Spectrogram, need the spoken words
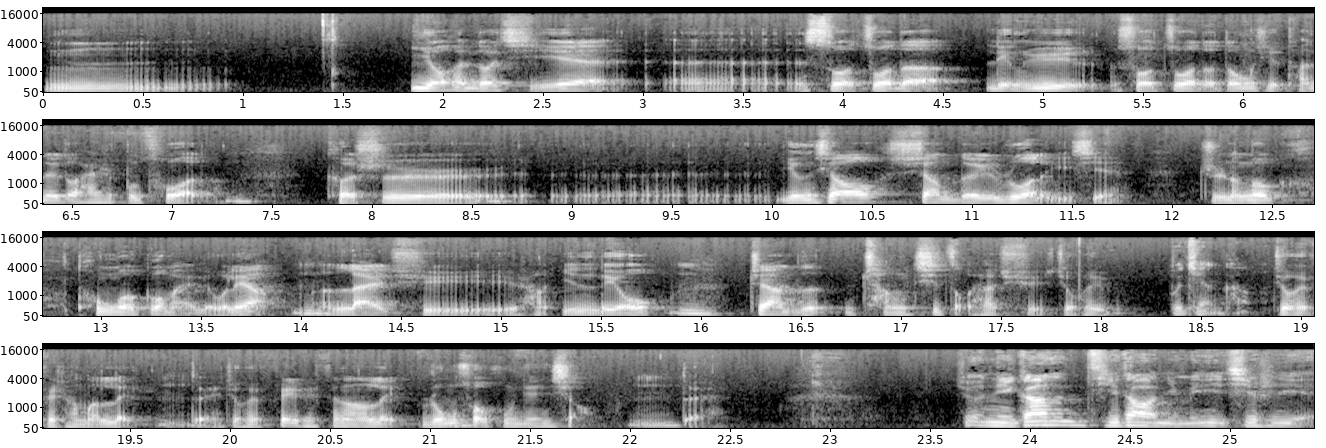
嗯，有很多企业呃所做的领域所做的东西，团队都还是不错的。可是呃，营销相对弱了一些，只能够通过购买流量来去引流。嗯，这样子长期走下去就会不健康，就会非常的累。对，就会非非非常的累，容错空间小。嗯，对。就你刚刚提到，你们也其实也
